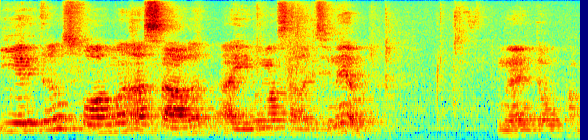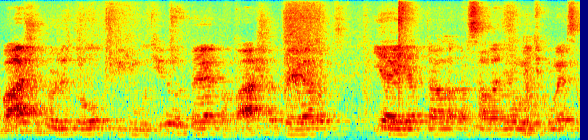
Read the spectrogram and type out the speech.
e ele transforma a sala aí numa sala de cinema. Né? Então, abaixa o projetor, fica embutido no teto, abaixa a tela, e aí a, tala, a sala realmente começa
